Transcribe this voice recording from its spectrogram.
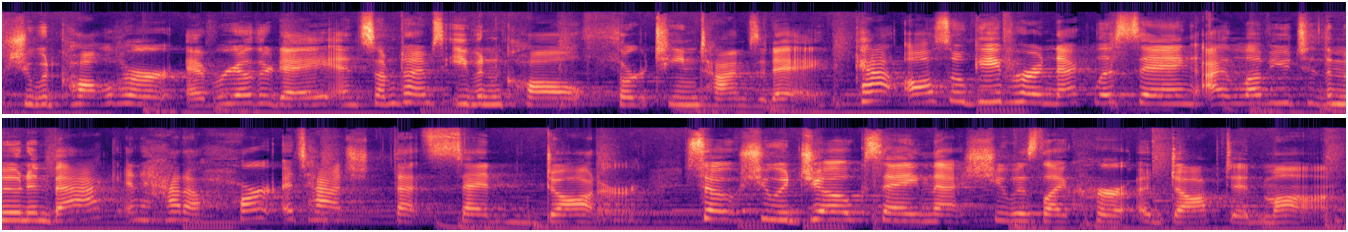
She would call her every other day and sometimes even call 13 times a day. Kat also gave her a necklace saying I love you to the moon and back and had a heart attached that said daughter. So she would joke saying that she was like her adopted mom.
